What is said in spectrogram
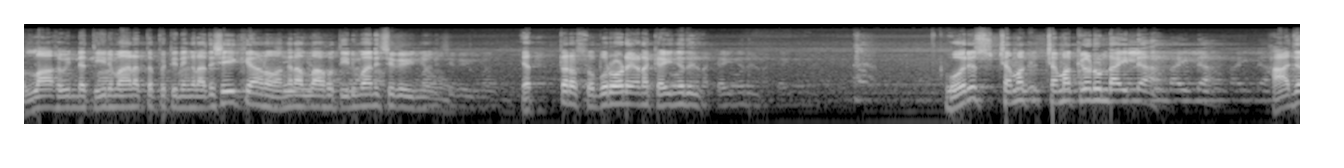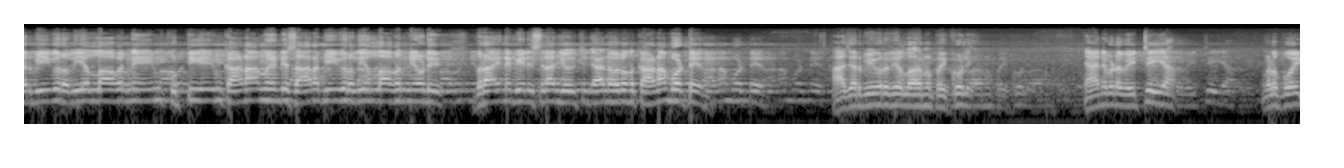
അള്ളാഹുവിന്റെ തീരുമാനത്തെ പറ്റി നിങ്ങൾ അതിശയിക്കുകയാണോ? അങ്ങനെ അള്ളാഹു തീരുമാനിച്ചു കഴിഞ്ഞു. എത്ര സുബുറോടെയാണ് കഴിഞ്ഞത്? ഒരു ക്ഷമ ക്ഷമക്കേടുണ്ടായില്ല. ഹാജർ ബീവി റലിയല്ലാഹുനെയും കുട്ടിയെയും കാണാൻ വേണ്ടി സാറ ബീവി റലിയല്ലാഹുനോട് ഇബ്രാഹിം നബി അലി ഇസ്ലാം ചോദിച്ചു ഞാൻ ഓരോന്ന് കാണാൻ പോട്ടെ എന്ന്." ഹാജർ ബീവി റലിയല്ലാഹുന് പൊയ്ക്കോളി. ഞാനിവിടെ വെയിറ്റ് ചെയ്യാം. നിങ്ങൾ പോയി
